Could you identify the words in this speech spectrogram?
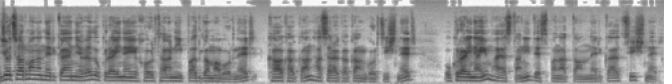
Միջոցառմանը ներկայ են եղել Ուկրաինայի խորհրդանի падգամավորներ, քաղաքական հասարակական գործիչներ, Ուկրաինայում Հայաստանի դեսպանատան ներկայացուցիչներ։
